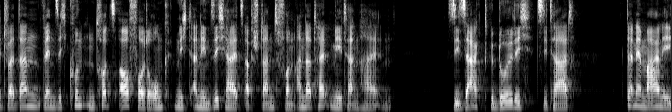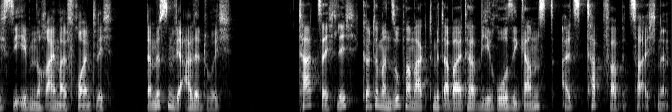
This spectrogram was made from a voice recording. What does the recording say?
Etwa dann, wenn sich Kunden trotz Aufforderung nicht an den Sicherheitsabstand von anderthalb Metern halten. Sie sagt geduldig, Zitat, dann ermahne ich sie eben noch einmal freundlich. Da müssen wir alle durch. Tatsächlich könnte man Supermarktmitarbeiter wie Rosi Gamst als tapfer bezeichnen.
